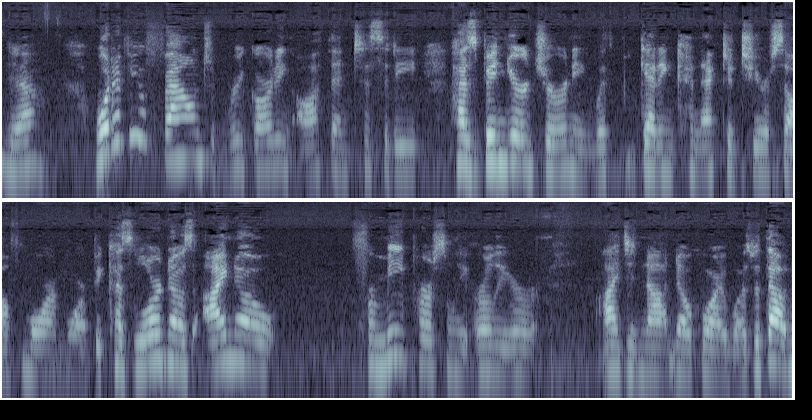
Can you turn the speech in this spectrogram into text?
yeah. What have you found regarding authenticity has been your journey with getting connected to yourself more and more? Because Lord knows, I know for me personally, earlier, I did not know who I was without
